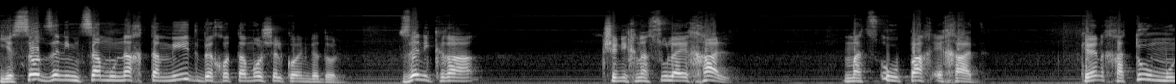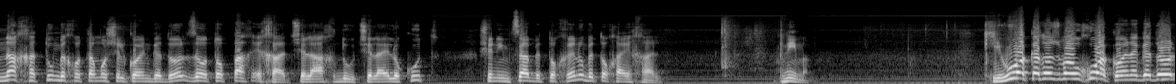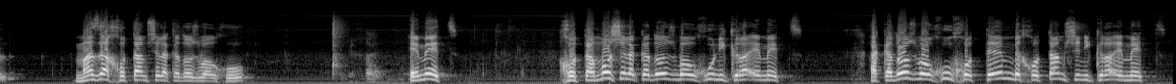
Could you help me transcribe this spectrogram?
יסוד זה נמצא מונח תמיד בחותמו של כהן גדול. זה נקרא, כשנכנסו להיכל, מצאו פח אחד. כן, חתום, מונח חתום בחותמו של כהן גדול, זה אותו פח אחד של האחדות, של האלוקות שנמצא בתוכנו, בתוך ההיכל. פנימה. כי הוא הקדוש ברוך הוא, הכהן הגדול. מה זה החותם של הקדוש ברוך הוא? אמת. חותמו של הקדוש ברוך הוא נקרא אמת. הקדוש ברוך הוא חותם בחותם שנקרא אמת.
